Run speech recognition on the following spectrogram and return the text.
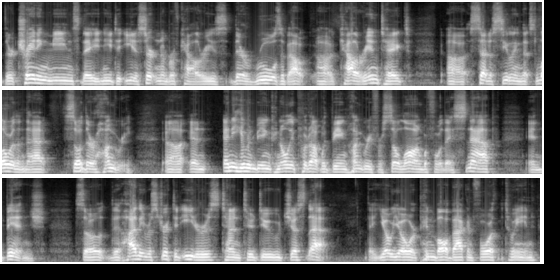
their training means they need to eat a certain number of calories. Their rules about uh, calorie intake uh, set a ceiling that's lower than that, so they're hungry. Uh, and any human being can only put up with being hungry for so long before they snap and binge. So the highly restricted eaters tend to do just that. They yo yo or pinball back and forth between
